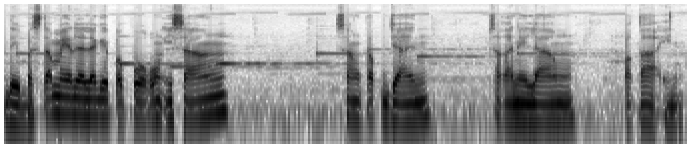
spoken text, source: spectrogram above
Hindi, basta may lalagay pa po akong isang sangkap dyan sa kanilang pakain.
